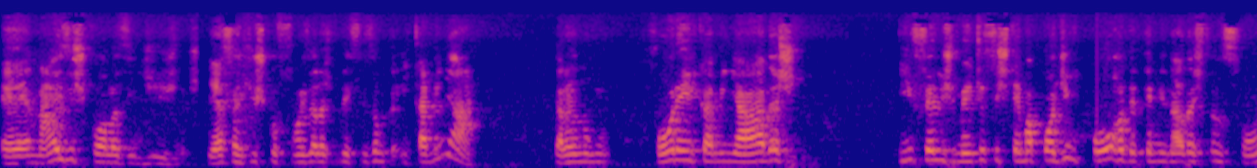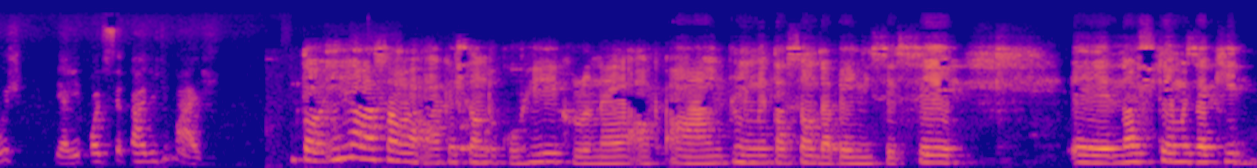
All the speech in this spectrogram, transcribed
é, nas escolas indígenas. E essas discussões elas precisam encaminhar. Se elas não forem encaminhadas, infelizmente o sistema pode impor determinadas sanções e aí pode ser tarde demais. Então, em relação à questão do currículo, né, a, a implementação da BNCC, é, nós temos aqui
